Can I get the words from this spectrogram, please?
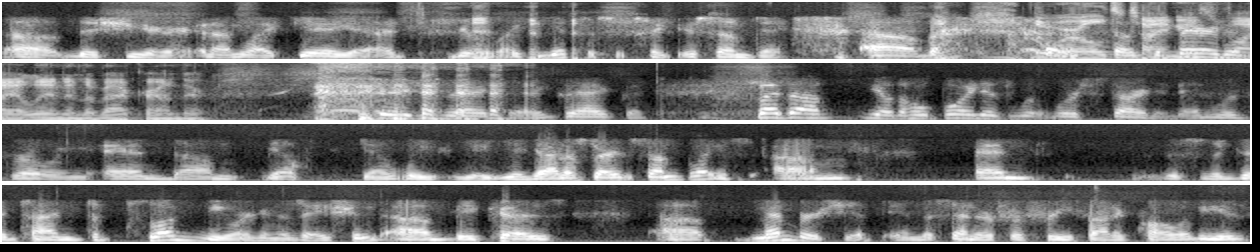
uh, this year, and I'm like, yeah, yeah, I'd really like to get to six figures someday. Um, the world's so tiniest violin in the background there. exactly, exactly. But um, you know, the whole point is we're, we're started and we're growing, and um, you know, you know, we you, you got to start someplace. Um, and this is a good time to plug the organization uh, because uh, membership in the Center for Free Thought Equality is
